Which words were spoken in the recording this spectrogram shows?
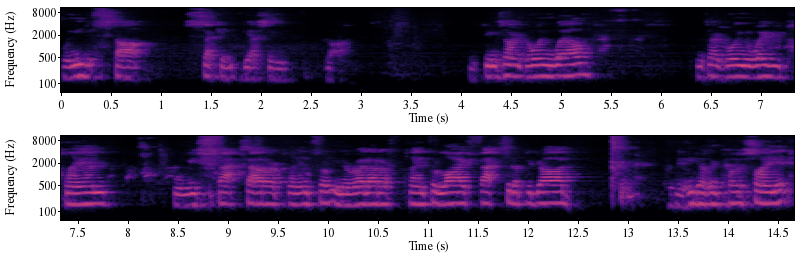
We need to stop second guessing God. When things aren't going well, things aren't going the way we planned, when we fax out our plan for, you know, write out our plan for life, fax it up to God, and he doesn't co-sign it.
